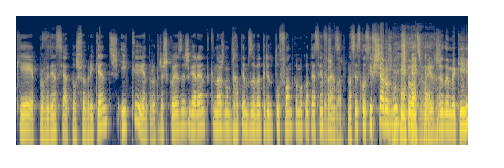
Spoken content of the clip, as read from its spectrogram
que é providenciado pelos fabricantes e que, entre outras coisas, garante que nós não derretemos a bateria do telefone como acontece em pois França. Claro. Não sei se consigo fechar os loops todos, Rui. Ajuda-me aqui.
